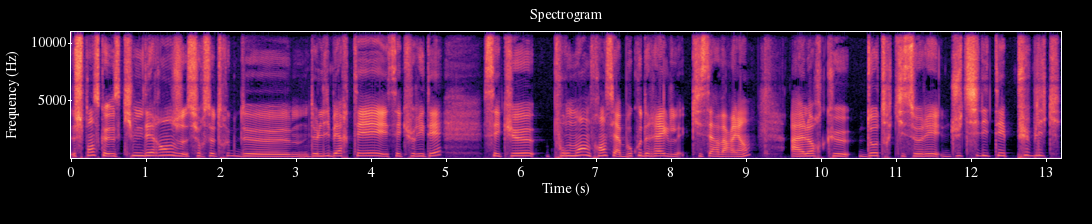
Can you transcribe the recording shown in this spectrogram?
je pense que ce qui me dérange sur ce truc de, liberté et sécurité, c'est que pour moi en France, il y a beaucoup de règles qui servent à rien, alors que d'autres qui seraient d'utilité publique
